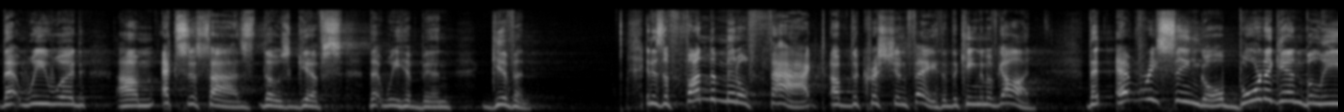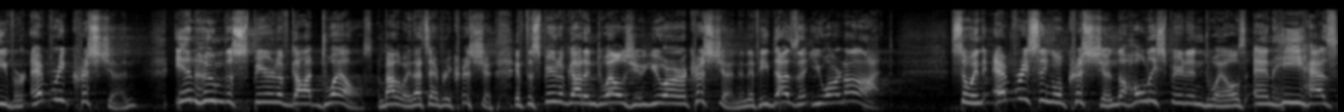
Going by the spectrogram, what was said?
that we would um, exercise those gifts that we have been given. It is a fundamental fact of the Christian faith, of the kingdom of God, that every single born again believer, every Christian, in whom the Spirit of God dwells. And by the way, that's every Christian. If the Spirit of God indwells you, you are a Christian. And if He doesn't, you are not. So, in every single Christian, the Holy Spirit indwells, and He has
